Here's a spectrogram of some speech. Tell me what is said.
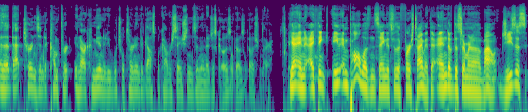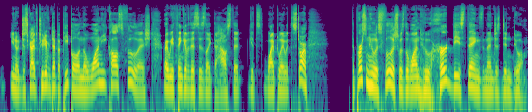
and that that turns into comfort in our community, which will turn into gospel conversations, and then it just goes and goes and goes from there. Yeah, and I think, and Paul wasn't saying this for the first time. At the end of the Sermon on the Mount, Jesus, you know, describes two different type of people, and the one he calls foolish, right? We think of this as like the house that gets wiped away with the storm. The person who was foolish was the one who heard these things and then just didn't do them.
